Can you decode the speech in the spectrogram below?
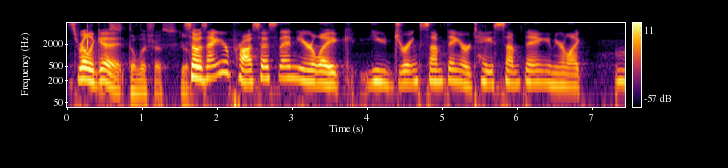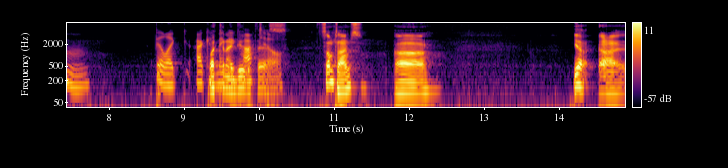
It's really good. Delicious. So is that your process then? You're like you drink something or taste something and you're like, hmm, I feel like I could What make can a I do cocktail. with this? Sometimes, uh, yeah, uh,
